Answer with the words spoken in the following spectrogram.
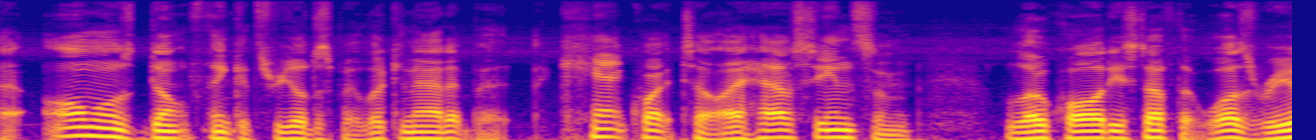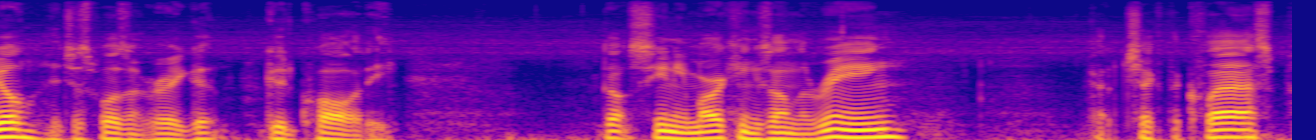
I almost don't think it's real just by looking at it, but I can't quite tell. I have seen some low quality stuff that was real. It just wasn't very good good quality. Don't see any markings on the ring. Got to check the clasp.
